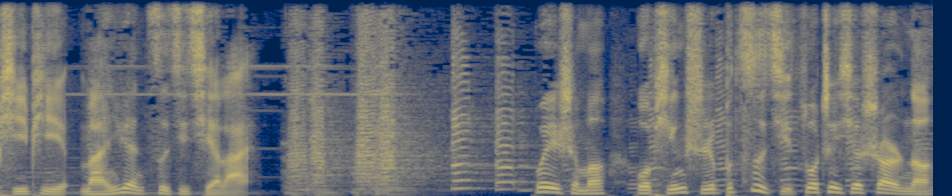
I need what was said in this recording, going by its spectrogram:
皮皮埋怨自己起来：“为什么我平时不自己做这些事儿呢？”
